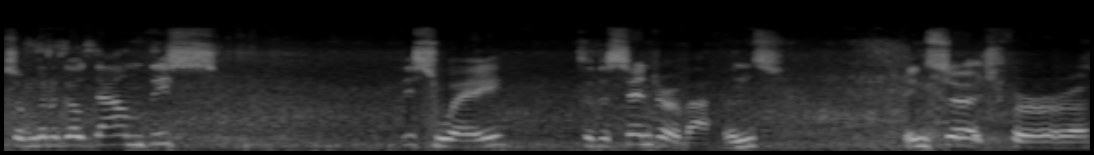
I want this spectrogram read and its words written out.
so I'm going to go down this this way to the center of Athens in search for uh,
